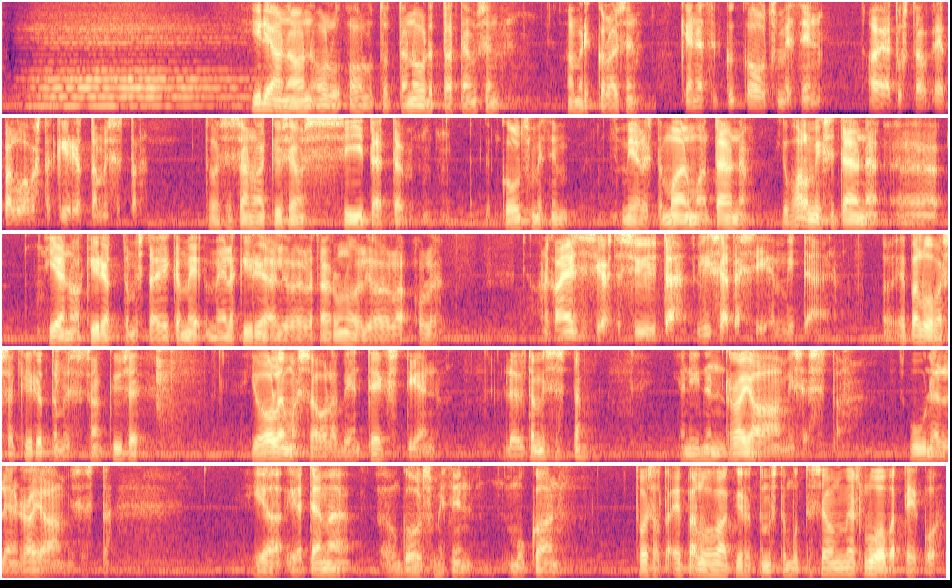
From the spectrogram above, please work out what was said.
Ideana on ollut, ollut tota, noudattaa tämmöisen amerikkalaisen Kenneth Goldsmithin ajatusta epäluovasta kirjoittamisesta. Toisin sanoen kyse on siitä, että Goldsmithin mielestä maailma on täynnä, jo valmiiksi täynnä ää, hienoa kirjoittamista, eikä me, meillä kirjailijoilla tai runoilijoilla ole ainakaan ensisijaista syytä lisätä siihen mitään. Epäluovassa kirjoittamisessa on kyse jo olemassa olevien tekstien löytämisestä ja niiden rajaamisesta, uudelleen rajaamisesta. Ja, ja tämä on Goldsmithin mukaan toisaalta epäluovaa kirjoittamista, mutta se on myös luova teko.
